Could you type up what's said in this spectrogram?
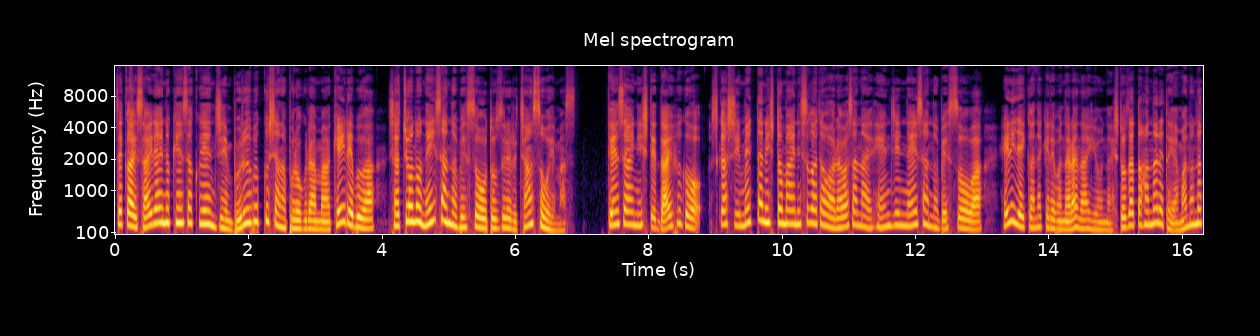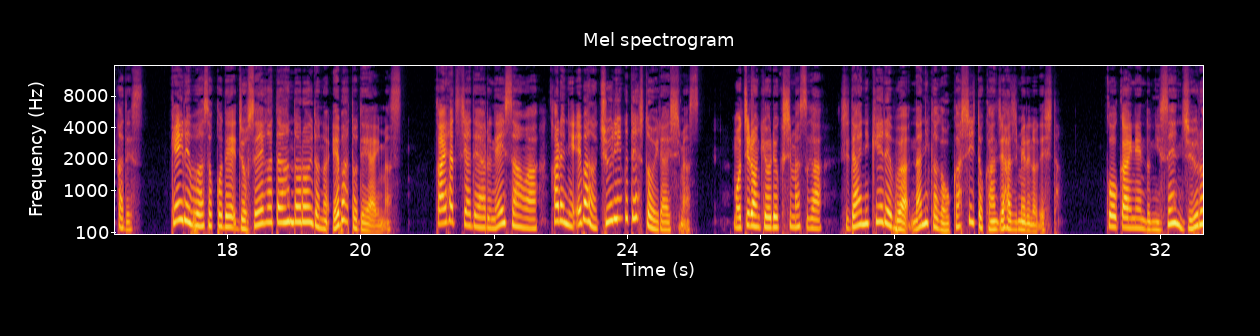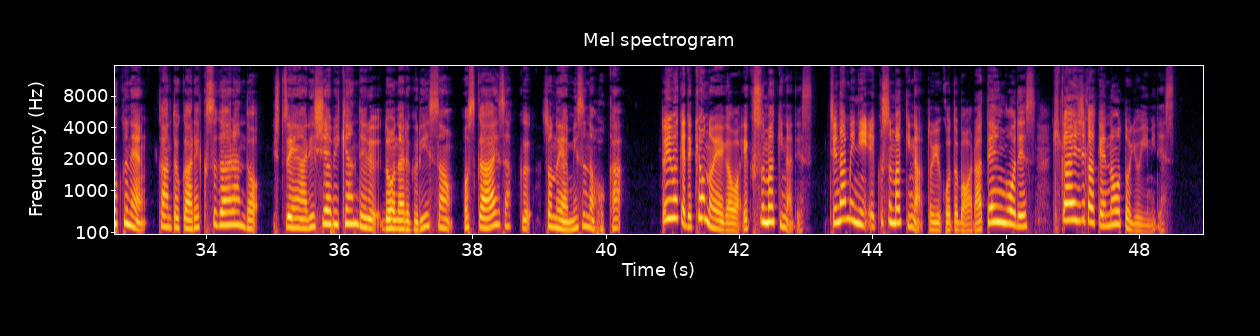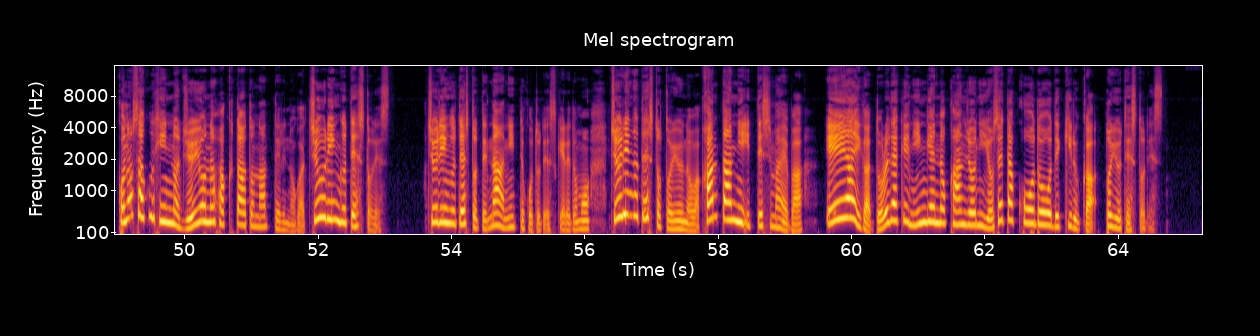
世界最大の検索エンジンブルーブック社のプログラマーケイレブは社長のネイさんの別荘を訪れるチャンスを得ます。天才にして大富豪。しかし、めったに人前に姿を現さない変人ネイさんの別荘は、ヘリで行かなければならないような人里離れた山の中です。ケイレブはそこで女性型アンドロイドのエヴァと出会います。開発者であるネイさんは、彼にエヴァのチューリングテストを依頼します。もちろん協力しますが、次第にケイレブは何かがおかしいと感じ始めるのでした。公開年度2016年、監督アレックス・ガーランド、出演アリシア・ビキャンデル、ドーナル・グリーソン、オスカー・アイザック、園谷水のほか。というわけで今日の映画はエクスマキナです。ちなみにエクスマキナという言葉はラテン語です。機械仕掛けのという意味です。この作品の重要なファクターとなっているのがチューリングテストです。チューリングテストって何？ってことですけれども、チューリングテストというのは簡単に言ってしまえば、AI がどれだけ人間の感情に寄せた行動をできるかというテストです。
